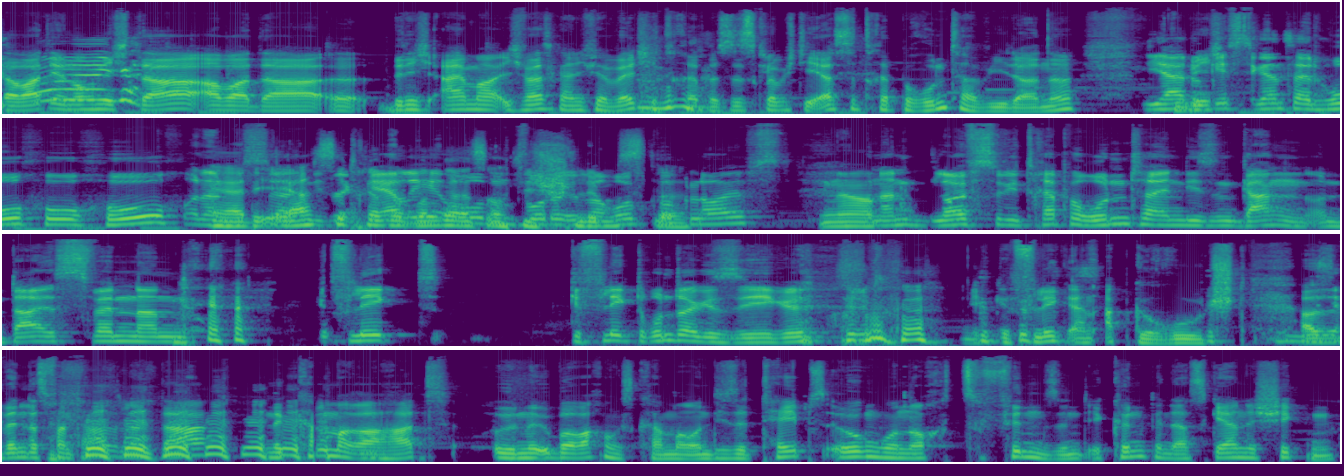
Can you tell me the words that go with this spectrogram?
da wart ihr noch nicht da, aber da äh, bin ich einmal, ich weiß gar nicht für welche Treppe, es ist, glaube ich, die erste Treppe runter wieder, ne? Ja, du gehst die ganze Zeit hoch, hoch, hoch und dann Ja, bist die du an erste dieser Treppe Galerie runter ist oben, auch die wo du über schlimmste. Ruckbuck läufst. Ja. Und dann läufst du die Treppe runter in diesen Gang und da ist Sven dann gepflegt gepflegt runtergesegelt. gepflegt ein abgerutscht. Also wenn das Phantasialand da eine Kamera hat, eine Überwachungskamera und diese Tapes irgendwo noch zu finden sind, ihr könnt mir das gerne schicken.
